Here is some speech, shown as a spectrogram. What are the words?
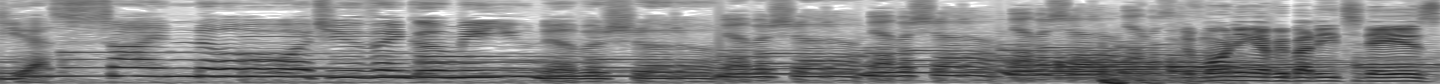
Yes, I know what you think of me. You never shut up. Never shut up, never shut up, never shut up, never shut up. Good morning, everybody. Today is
